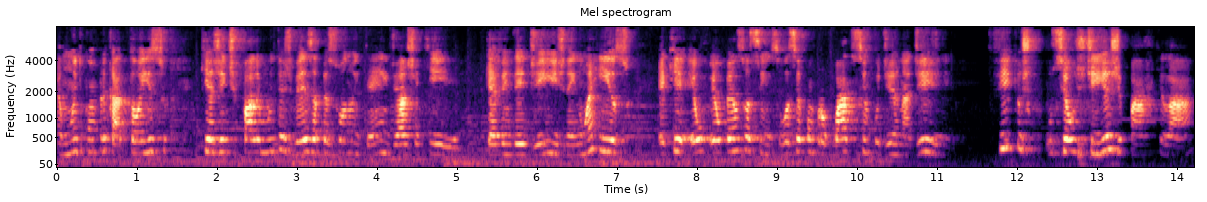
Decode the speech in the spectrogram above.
É muito complicado. Então, isso que a gente fala e muitas vezes a pessoa não entende, acha que quer vender Disney, não é isso. É que eu, eu penso assim, se você comprou 4, 5 dias na Disney, fique os, os seus dias de parque lá,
